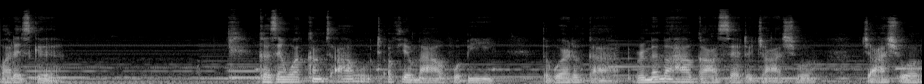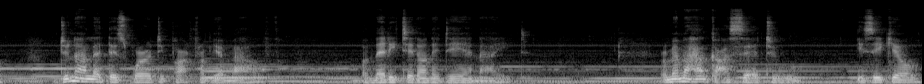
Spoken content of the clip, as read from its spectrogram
what is good. Because then what comes out of your mouth will be the word of God. Remember how God said to Joshua, Joshua, do not let this word depart from your mouth, but meditate on it day and night. Remember how God said to Ezekiel,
